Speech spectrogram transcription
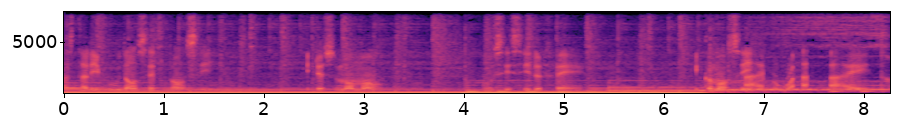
Installez-vous dans cette pensée et de ce moment, vous cessez de faire et commencez à, être.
